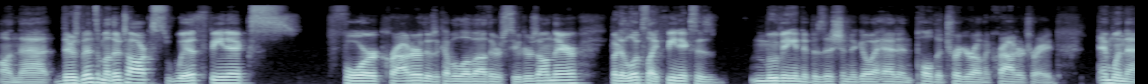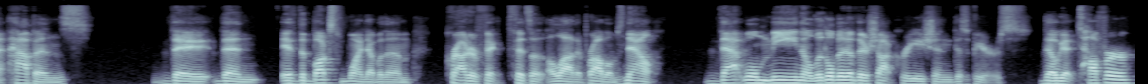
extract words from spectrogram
on that. There's been some other talks with Phoenix for Crowder. There's a couple of other suitors on there, but it looks like Phoenix is moving into position to go ahead and pull the trigger on the Crowder trade. And when that happens, they then if the Bucks wind up with them, Crowder fit, fits a, a lot of their problems. Now, that will mean a little bit of their shot creation disappears. They'll get tougher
